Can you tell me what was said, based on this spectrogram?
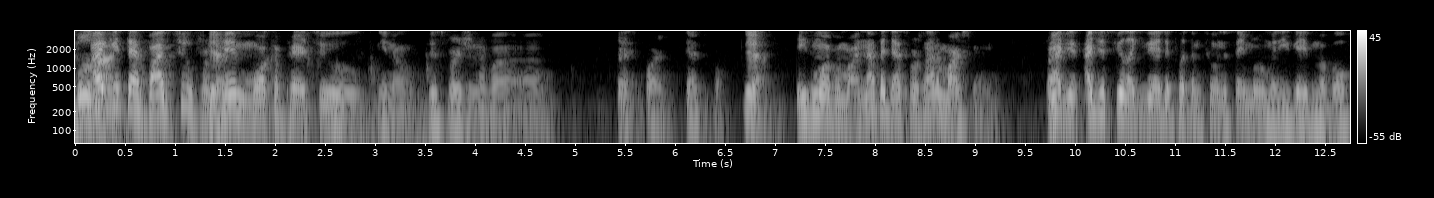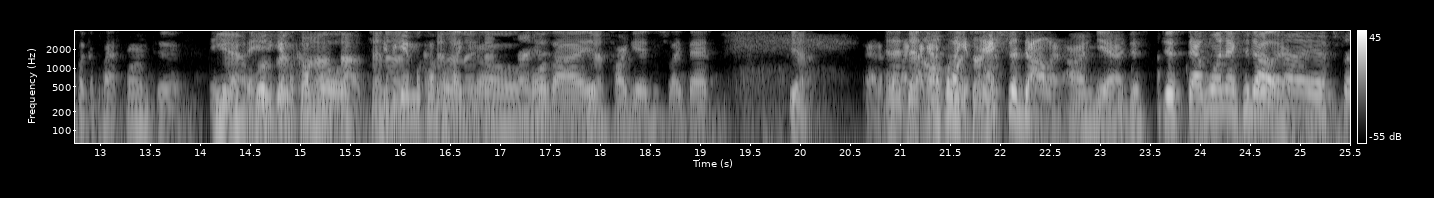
Like, like I get that vibe too from Yes. him more compared to you know this version of a. uh, uh Deathsport. Deadsport. Yeah. He's more of a mark. not that Deadsport's not a marksman, but I just I just feel like if you had to put them two in the same room and you gave them a, both like a platform to you know what Yeah, I'm saying? Will If you gave Smith's him a coming on couple- top. 10 if you out- gave him a 10 couple like you 9 know times. bullseyes, Yes. targets, and shit like that. Yeah. I gotta And put, like, that I gotta put like an target. extra dollar on yeah, just just that one extra dollar. Extra.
